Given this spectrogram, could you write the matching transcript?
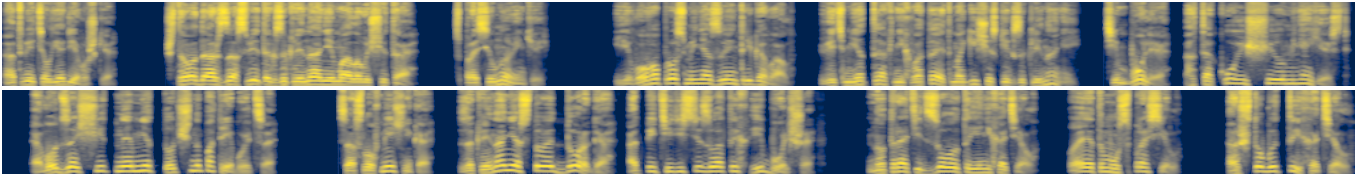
ответил я девушке. Что дашь за свиток заклинаний малого щита? спросил новенький. Его вопрос меня заинтриговал. Ведь мне так не хватает магических заклинаний, тем более атакующие у меня есть. А вот защитные мне точно потребуется. Со слов мечника, заклинания стоят дорого, от 50 золотых и больше. Но тратить золото я не хотел, поэтому спросил: "А что бы ты хотел?"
